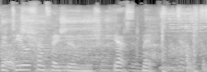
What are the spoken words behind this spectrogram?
Sutil sensations. Yes, mix.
